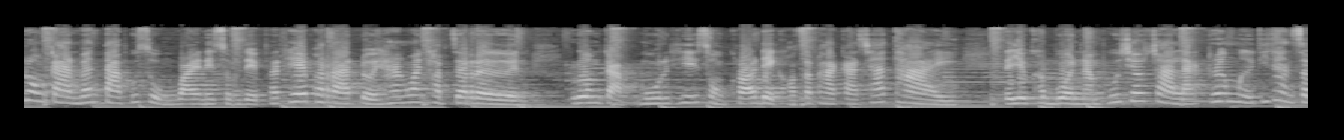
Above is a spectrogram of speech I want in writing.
โครงการแว่นตาผู้สูงวัยในสมเด็จพระเทพรัตน์โดยห้างว่นทับเจริญ ร่วมกับมูลนิธิสงเคราะห์เด็กของสภากาชาติไทยได้ยกขบวนนำผู้เชี่ยวชาญและเครื่องมือที่ทันส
